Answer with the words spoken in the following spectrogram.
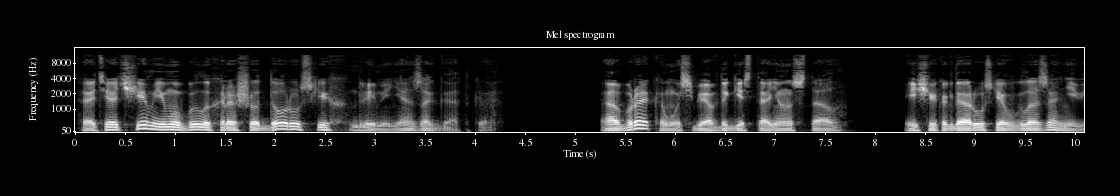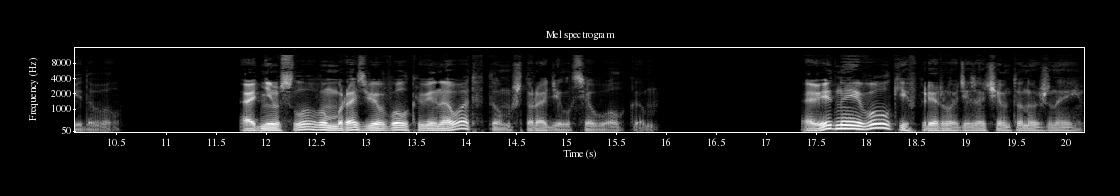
Хотя чем ему было хорошо до русских, для меня загадка. А бреком у себя в Дагестане он стал, еще когда русских в глаза не видывал. Одним словом, разве волк виноват в том, что родился волком? Видно, и волки в природе зачем-то нужны.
